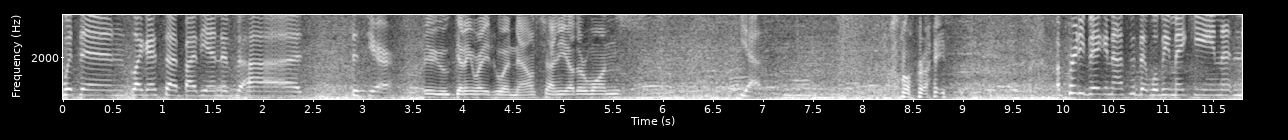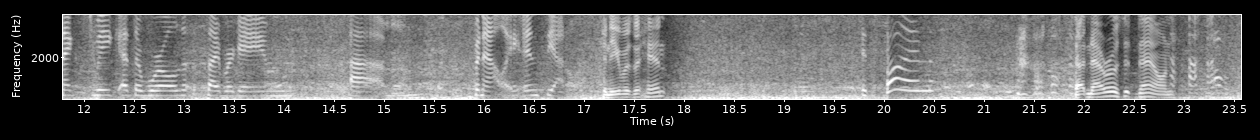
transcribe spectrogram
within, like I said, by the end of uh, this year. Are you getting ready to announce any other ones? Yes. All right. A pretty big announcement that we'll be making next week at the World Cyber Games um, finale in Seattle. Can you give us a hint? It's fun. that narrows it down.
